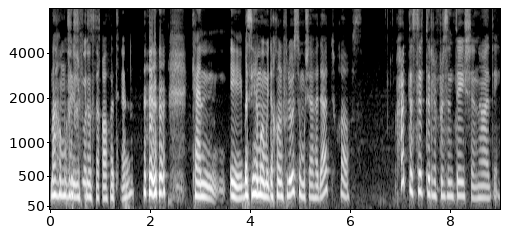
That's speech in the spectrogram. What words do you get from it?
ما همهم. يمثلون ثقافتنا. كان إيه بس يهمهم يدخلون فلوس ومشاهدات وخلاص. حتى سيرة ال representation هذه.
